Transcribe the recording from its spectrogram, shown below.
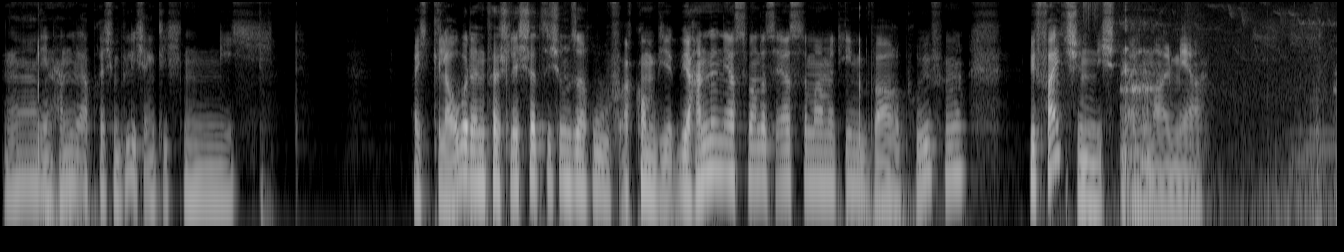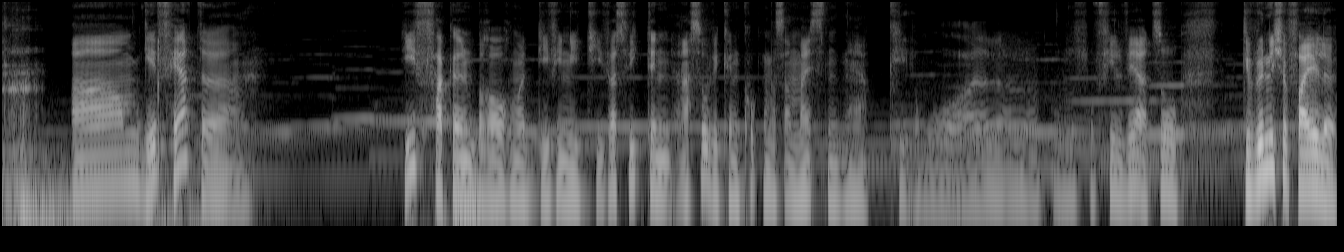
na, den Handel abbrechen will ich eigentlich nicht. Ich glaube, dann verschlechtert sich unser Ruf. Ach komm, wir, wir handeln erstmal das erste Mal mit ihm. Ware prüfen. Wir feilschen nicht einmal mehr. Ähm, Gefährte. Die Fackeln brauchen wir definitiv. Was wiegt denn? Ach so, wir können gucken, was am meisten... Ja, okay. Oh, so viel wert. So. Gewöhnliche Pfeile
